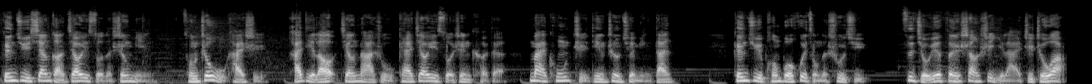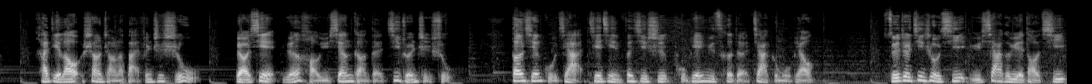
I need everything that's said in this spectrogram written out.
根据香港交易所的声明，从周五开始。海底捞将纳入该交易所认可的卖空指定证券名单。根据彭博汇总的数据，自九月份上市以来至周二，海底捞上涨了百分之十五，表现远好于香港的基准指数。当前股价接近分析师普遍预测的价格目标。随着禁售期于下个月到期，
